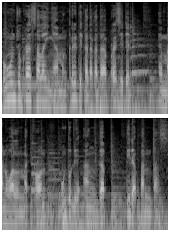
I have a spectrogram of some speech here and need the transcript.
pengunjuk rasa lainnya mengkritik kata-kata Presiden Emmanuel Macron untuk dianggap tidak pantas.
